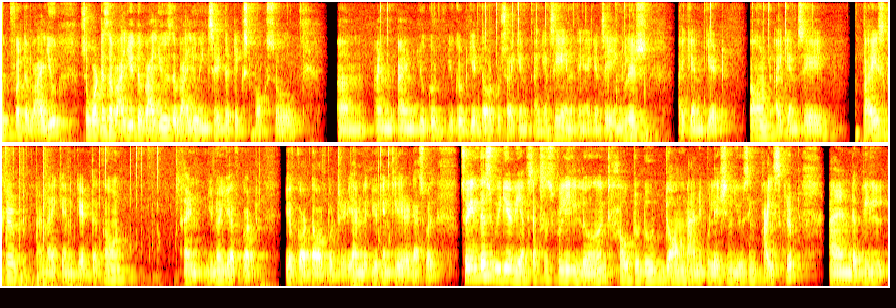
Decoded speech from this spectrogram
look for the value. So what is the value? The value is the value inside the text box. So um, and and you could you could get the output. So i can i can say anything. I can say english. I can get count. I can say PyScript and i can get the count and you know you have got you've got the output ready and you can clear it as well. So in this video we have successfully learned how to do dom manipulation using pyscript. And we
